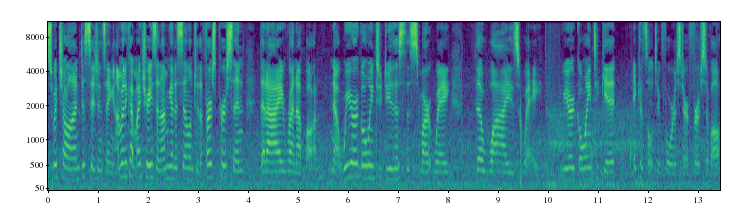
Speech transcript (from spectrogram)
switch on decision saying, I'm going to cut my trees and I'm going to sell them to the first person that I run up on. No, we are going to do this the smart way, the wise way. We are going to get a consulting forester, first of all,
